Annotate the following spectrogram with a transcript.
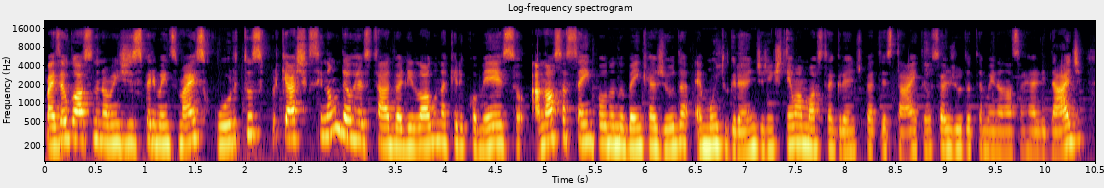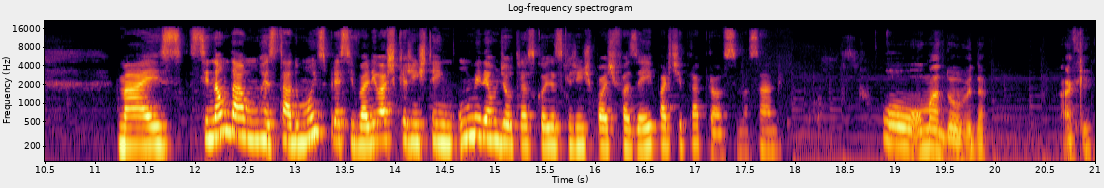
Mas eu gosto normalmente de experimentos mais curtos, porque eu acho que se não deu resultado ali logo naquele começo, a nossa sample no Nubank ajuda, é muito grande, a gente tem uma amostra grande para testar, então isso ajuda também na nossa realidade. Mas se não dá um resultado muito expressivo ali, eu acho que a gente tem um milhão de outras coisas que a gente pode fazer e partir para a próxima, sabe? Uma dúvida aqui.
